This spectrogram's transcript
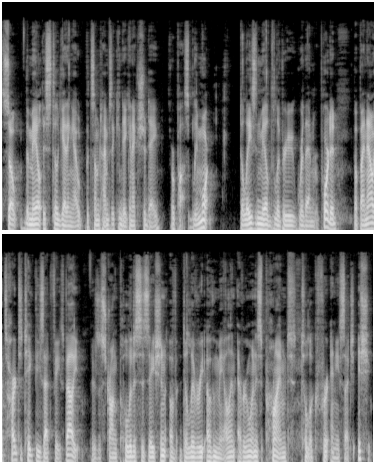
So the mail is still getting out, but sometimes it can take an extra day or possibly more. Delays in mail delivery were then reported, but by now it's hard to take these at face value. There's a strong politicization of delivery of mail, and everyone is primed to look for any such issue.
